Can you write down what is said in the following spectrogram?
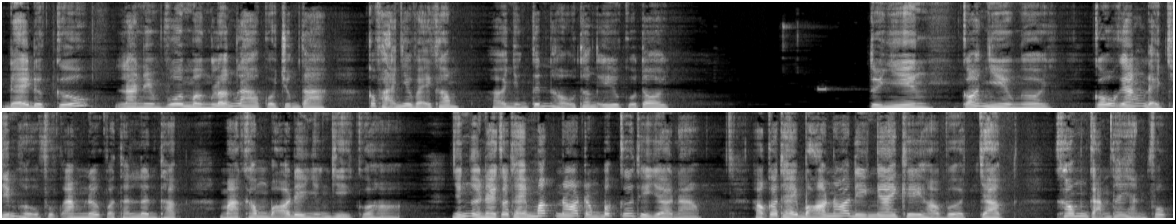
để được cứu là niềm vui mừng lớn lao của chúng ta. Có phải như vậy không? Hỡi những tín hữu thân yêu của tôi. Tuy nhiên, có nhiều người cố gắng để chiếm hữu phúc âm nước và thánh linh thật mà không bỏ đi những gì của họ. Những người này có thể mất nó trong bất cứ thì giờ nào. Họ có thể bỏ nó đi ngay khi họ vừa chợt không cảm thấy hạnh phúc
